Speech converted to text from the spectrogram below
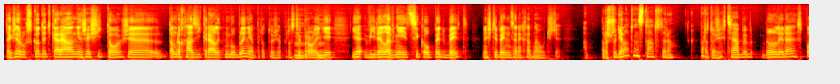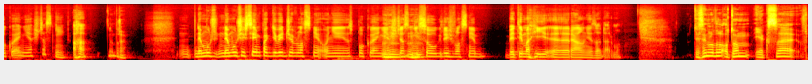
Takže Rusko teďka reálně řeší to, že tam dochází k realitní bublině, protože prostě mm, pro lidi je vyjde levněji si koupit byt, než ty peníze nechat na účtě. A proč to dělá ten stát teda? Protože chce, aby byli lidé spokojení a šťastní. Aha. Dobře. Nemůž, nemůžeš si jim pak divit, že vlastně oni spokojení mm-hmm, a mhm, šťastní mm-hmm. jsou, když vlastně byty mají e, reálně zadarmo. Ty jsi mluvil o tom, jak se v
